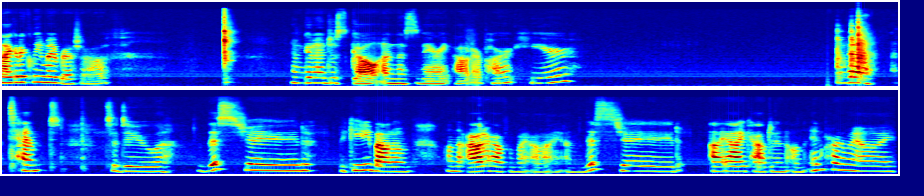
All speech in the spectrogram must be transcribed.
Now I'm going to clean my brush off. I'm going to just go on this very outer part here I'm gonna attempt to do this shade, Bikini Bottom, on the outer half of my eye, and this shade, Aye Aye Captain, on the in part of my eye,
